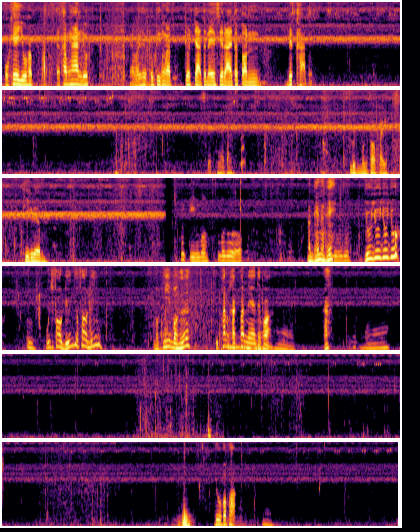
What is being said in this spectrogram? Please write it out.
โอเคอยู่ครับ แต่ทำงานอยู่ แต่ว่าถึงไปถึงว่าจวดจ่าตอนในเสียดายแต่ตอนเบ็ดขาดเสียบเงี้ยกันเอาหลุ่นมึงต่อไปที่เดิม มันจริงบ่บ่อยู่หรอกนั่นเท่นั่นเท่อยู่อยู่อยู่อยู่อยู่อยู่อืมอุ้ยจะเฝ้าดึงจะเฝ้าดึงบักนี้บอกเหรอคือพันคักพันแน่แต่พ่อฮะบ่แน่อยู่ปะพ่ออ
